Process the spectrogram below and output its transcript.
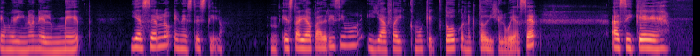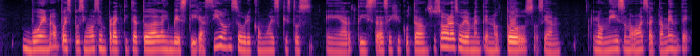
me vino en el MED y hacerlo en este estilo. Estaría padrísimo y ya fue como que todo conectó, dije, lo voy a hacer. Así que, bueno, pues pusimos en práctica toda la investigación sobre cómo es que estos eh, artistas ejecutaban sus obras. Obviamente no todos hacían lo mismo exactamente,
